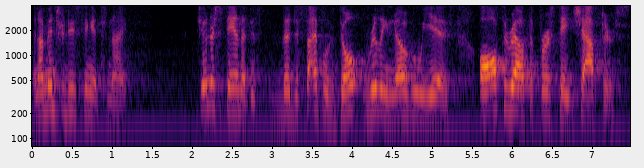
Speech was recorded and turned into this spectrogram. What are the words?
and I'm introducing it tonight, if you understand that this, the disciples don't really know who he is all throughout the first eight chapters,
